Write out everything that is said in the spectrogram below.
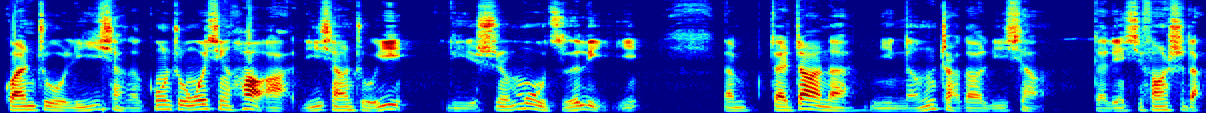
关注理想的公众微信号啊，理想主义，李是木子李。那么在这儿呢，你能找到理想的联系方式的，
